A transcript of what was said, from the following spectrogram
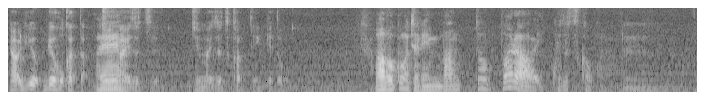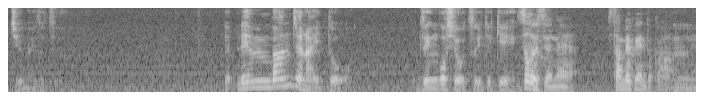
た？あ両両方買った。へー。10枚ずつ。10枚ずつ買ってんけど。あ僕もじゃあ連番とバラ1個ずつ買おうかな。うん。10枚ずつ。で連番じゃないと前後賞ついてけえへんから。そうですよね。300円とか、うん。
